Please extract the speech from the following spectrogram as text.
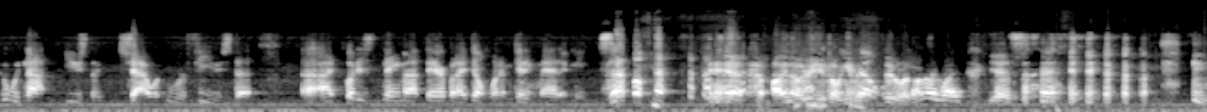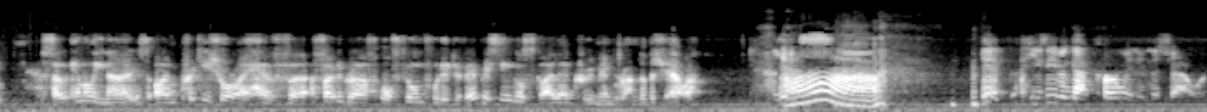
who would not use the shower, who refused. Uh, uh, I put his name out there, but I don't want him getting mad at me. So. yeah, I know who you're talking about too, and I won't. Yes. so Emily knows. I'm pretty sure I have uh, a photograph or film footage of every single Skylab crew member under the shower. Yes. Ah. Yeah, he's even got Kerwin in the shower.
